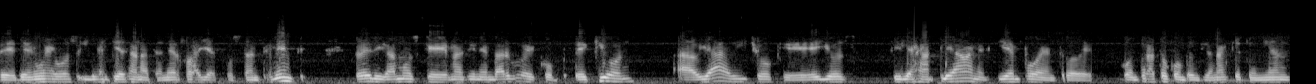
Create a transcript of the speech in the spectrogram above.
de, nuevos y empiezan a tener fallas constantemente. Entonces digamos que más sin embargo Equion había dicho que ellos si les ampliaban el tiempo dentro del contrato convencional que tenían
